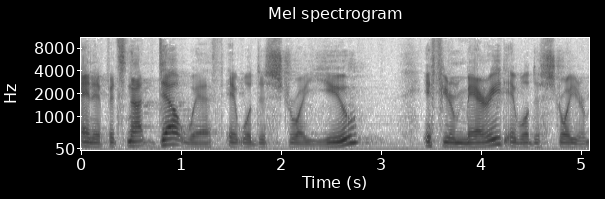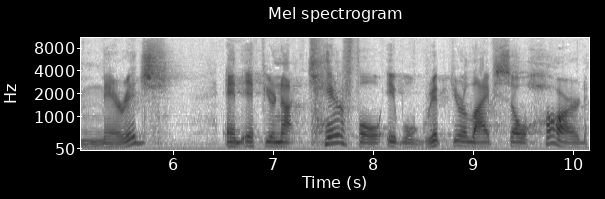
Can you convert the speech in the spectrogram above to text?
and if it's not dealt with, it will destroy you. If you're married, it will destroy your marriage. And if you're not careful, it will grip your life so hard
